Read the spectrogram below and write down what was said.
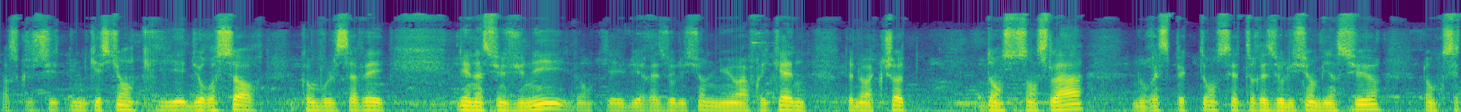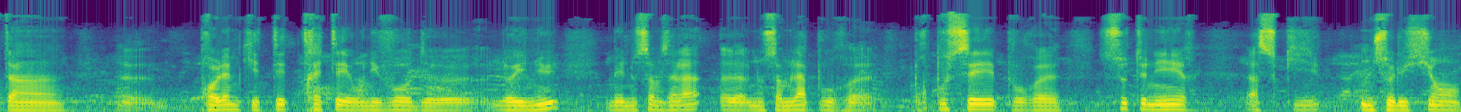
parce que c'est une question qui est du ressort, comme vous le savez, des Nations Unies. Donc il y a eu des résolutions de l'Union africaine de Nouakchott dans ce sens-là. Nous respectons cette résolution, bien sûr. Donc c'est un euh, problème qui était traité au niveau de l'ONU, mais nous sommes là, euh, nous sommes là pour, euh, pour pousser, pour soutenir à ce qu'une solution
